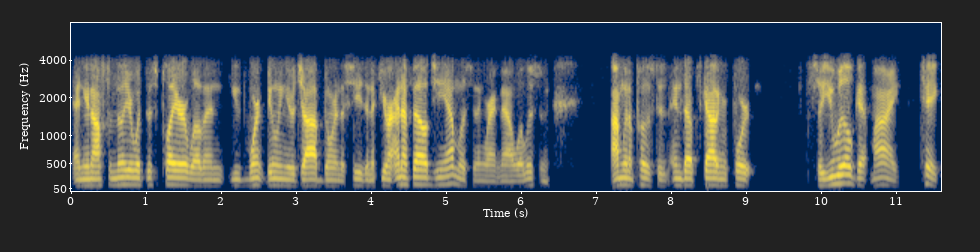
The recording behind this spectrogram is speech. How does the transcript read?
and you're not familiar with this player, well, then you weren't doing your job during the season. If you're an NFL GM listening right now, well, listen, I'm going to post his in-depth scouting report, so you will get my take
